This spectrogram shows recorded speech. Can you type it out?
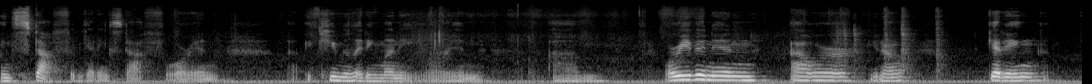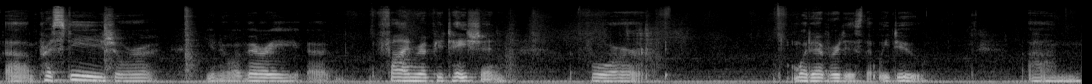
in stuff and getting stuff or in uh, accumulating money or in um, or even in our, you know, getting um, prestige or, you know, a very uh, fine reputation for whatever it is that we do. Um,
